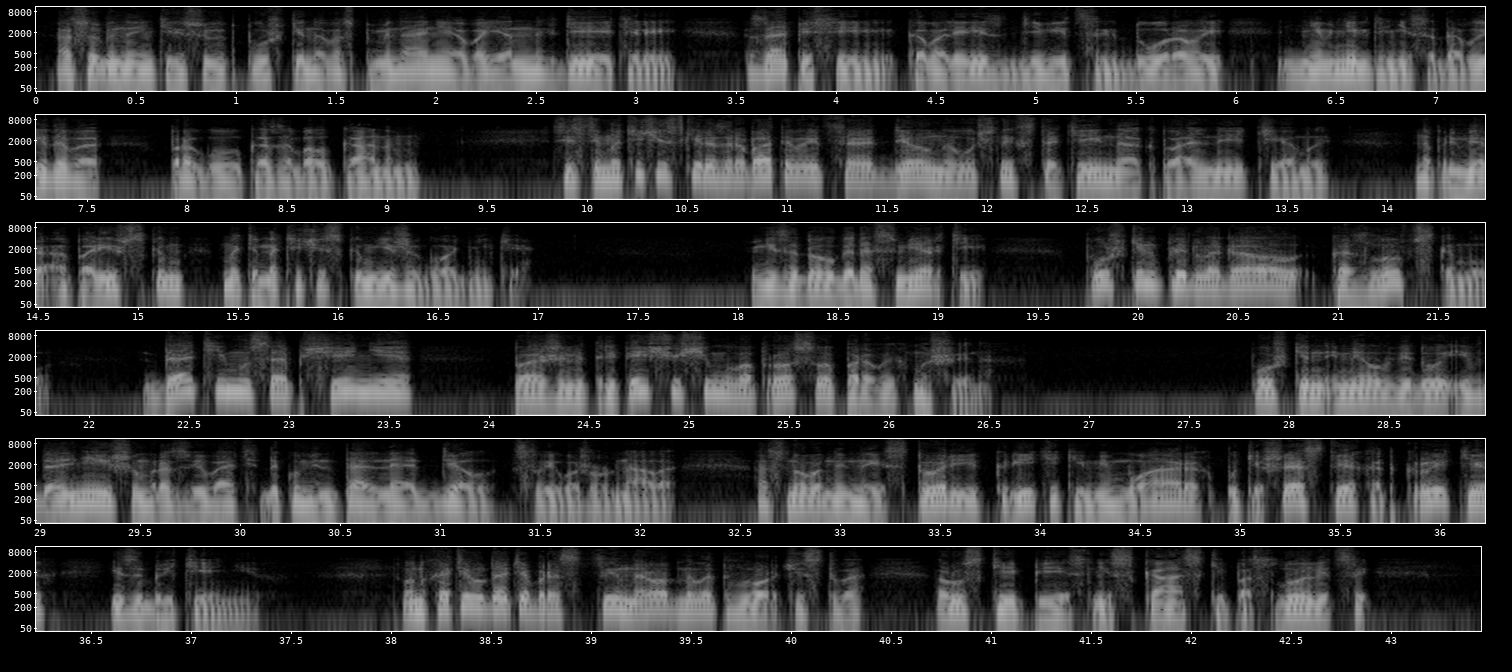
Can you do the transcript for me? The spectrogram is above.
Особенно интересуют Пушкина воспоминания военных деятелей, записи кавалерист-девицы Дуровой, дневник Дениса Давыдова, прогулка за Балканом. Систематически разрабатывается отдел научных статей на актуальные темы, например, о парижском математическом ежегоднике. Незадолго до смерти Пушкин предлагал Козловскому дать ему сообщение по животрепещущему вопросу о паровых машинах. Пушкин имел в виду и в дальнейшем развивать документальный отдел своего журнала, основанный на истории, критике, мемуарах, путешествиях, открытиях, изобретениях. Он хотел дать образцы народного творчества, русские песни, сказки, пословицы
